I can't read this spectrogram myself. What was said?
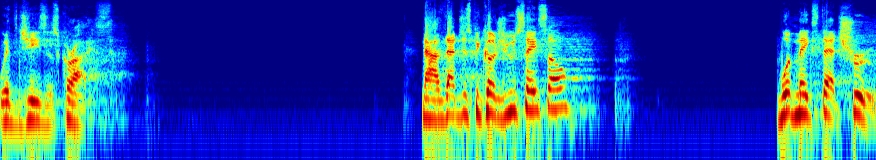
with Jesus Christ. Now, is that just because you say so? What makes that true?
